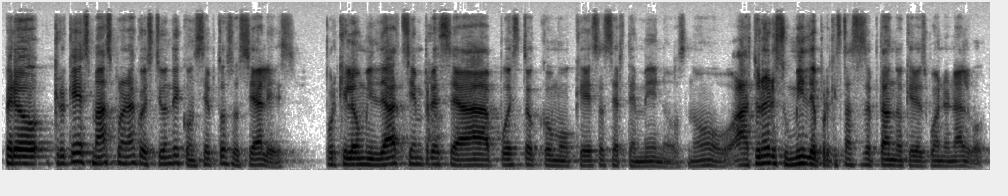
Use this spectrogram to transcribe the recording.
pero creo que es más por una cuestión de conceptos sociales. Porque la humildad siempre se ha puesto como que es hacerte menos, ¿no? Ah, tú no eres humilde porque estás aceptando que eres bueno en algo.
